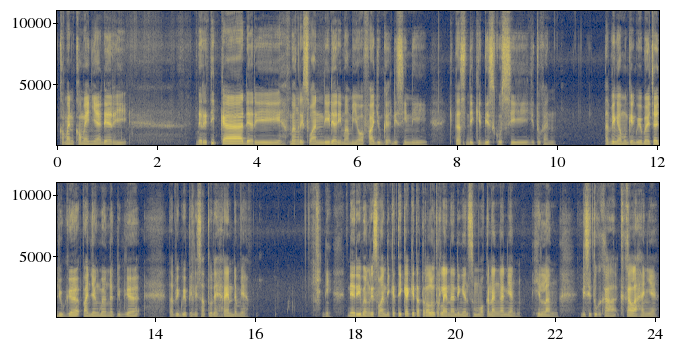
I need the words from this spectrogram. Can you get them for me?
komen-komennya dari dari Tika, dari Bang Riswandi, dari Mami Yova juga di sini. Kita sedikit diskusi gitu kan. Tapi nggak mungkin gue baca juga, panjang banget juga. Tapi gue pilih satu deh random ya. Nih, dari Bang Riswandi, ketika kita terlalu terlena dengan semua kenangan yang hilang, di situ kekal kekalahannya.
